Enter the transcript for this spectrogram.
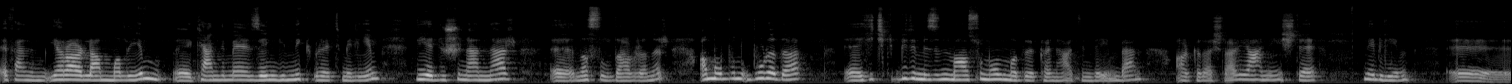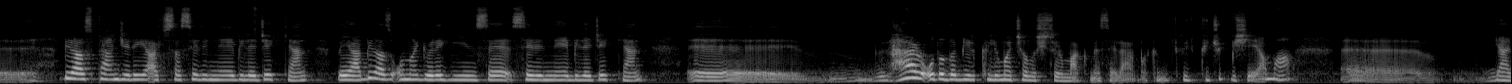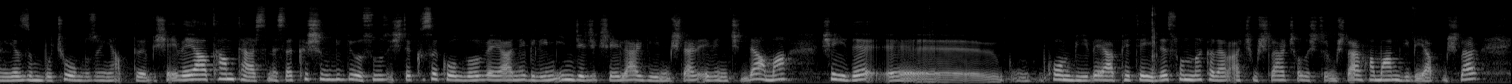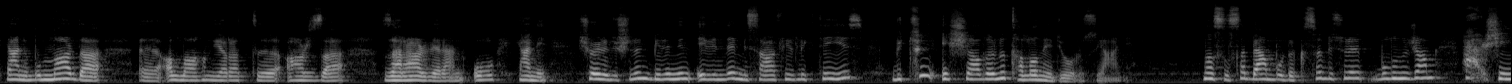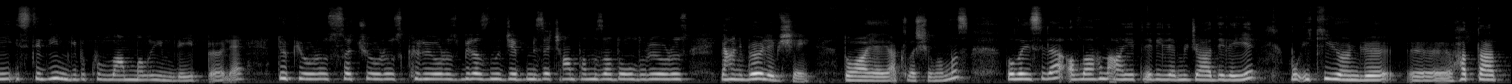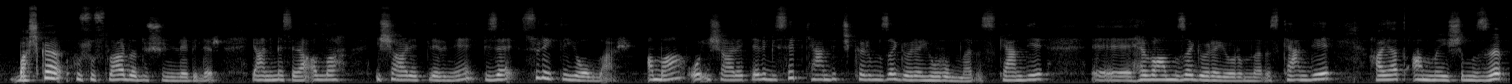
efendim yararlanmalıyım. Kendime zenginlik üretmeliyim diye düşünenler nasıl davranır? Ama bunu, burada hiçbirimizin masum olmadığı kanaatindeyim ben arkadaşlar. Yani işte ne bileyim biraz pencereyi açsa serinleyebilecekken veya biraz ona göre giyinse serinleyebilecekken her odada bir klima çalıştırmak mesela bakın küçük bir şey ama yani yazın bu çoğumuzun yaptığı bir şey veya tam tersi mesela kışın gidiyorsunuz işte kısa kollu veya ne bileyim incecik şeyler giyinmişler evin içinde ama şeyi de e, kombi veya peteği de sonuna kadar açmışlar, çalıştırmışlar, hamam gibi yapmışlar. Yani bunlar da e, Allah'ın yarattığı arza, zarar veren o yani şöyle düşünün birinin evinde misafirlikteyiz. Bütün eşyalarını talan ediyoruz yani. Nasılsa ben burada kısa bir süre bulunacağım. Her şeyi istediğim gibi kullanmalıyım deyip böyle döküyoruz, saçıyoruz, kırıyoruz, birazını cebimize, çantamıza dolduruyoruz. Yani böyle bir şey doğaya yaklaşımımız. Dolayısıyla Allah'ın ayetleriyle mücadeleyi bu iki yönlü e, hatta başka hususlar da düşünülebilir. Yani mesela Allah işaretlerini bize sürekli yollar. Ama o işaretleri biz hep kendi çıkarımıza göre yorumlarız. Kendi e, hevamıza göre yorumlarız. Kendi hayat anlayışımızı,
